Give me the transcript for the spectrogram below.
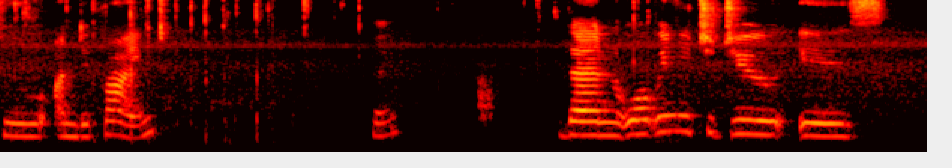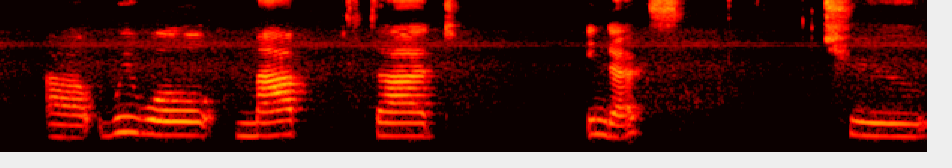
to undefined, okay, then what we need to do is uh, we will map that index to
